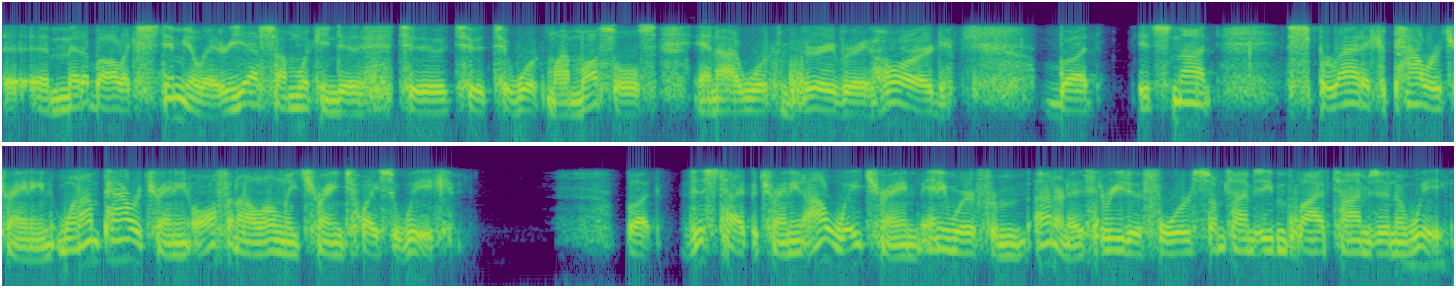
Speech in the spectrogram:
a, metabolic stimulator. Yes, I'm looking to, to to to work my muscles, and I work very very hard, but it's not sporadic power training. When I'm power training, often I'll only train twice a week but this type of training, I'll weight train anywhere from I don't know three to four, sometimes even five times in a week.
